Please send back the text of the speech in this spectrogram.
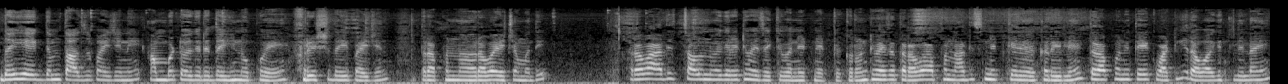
दही एकदम ताजं पाहिजे नाही. आंबट वगैरे दही नको आहे फ्रेश दही पाहिजे. तर आपण रवा याच्यामध्ये रवा आधीच चाळून वगैरे ठेवायचा किंवा नीट नेटकं करून ठेवायचा. तर रवा आपण आधीच नीट के- करेल. आहे तर आपण इथे एक वाटी रवा घेतलेला आहे.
